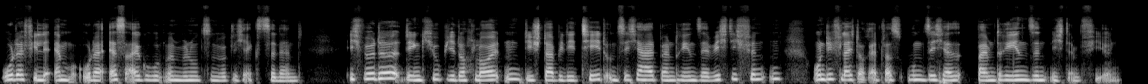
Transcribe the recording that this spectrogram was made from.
oder viele M- oder S-Algorithmen benutzen, wirklich exzellent. Ich würde den Cube jedoch Leuten, die Stabilität und Sicherheit beim Drehen sehr wichtig finden und die vielleicht auch etwas unsicher beim Drehen sind, nicht empfehlen.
